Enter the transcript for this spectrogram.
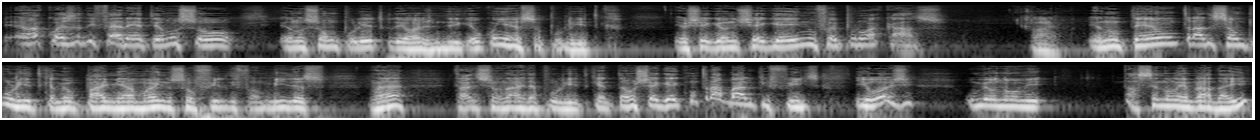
É uma coisa diferente. Eu não sou, eu não sou um político de hoje. Eu conheço a política. Eu cheguei onde cheguei e não foi por um acaso. Claro. Eu não tenho tradição política. Meu pai, minha mãe, não sou filho de famílias né, tradicionais da política. Então, eu cheguei com o trabalho que fiz. E hoje, o meu nome está sendo lembrado aí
